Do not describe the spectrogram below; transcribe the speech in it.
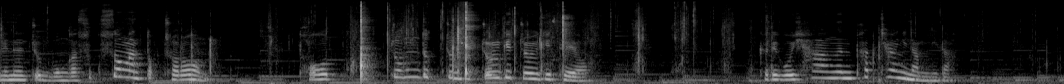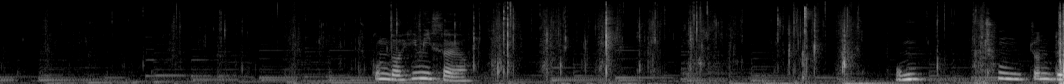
얘는 좀 뭔가 숙성한 떡처럼 더 쫀득쫀득 쫄깃쫄깃해요. 그리고 향은 팥향이 납니다. 조금 더 힘이 있어요. 엄청 쫀득.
